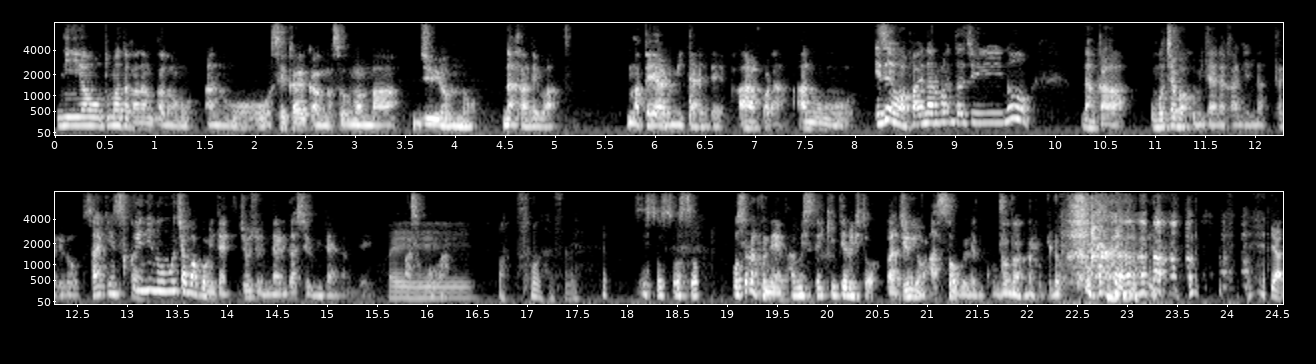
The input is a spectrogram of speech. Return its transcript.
ニーヤンオートマタかなんかの、あの世界観がそのまま14の中では、またやるみたいで、あ、ほら、あの以前はファイナルファンタジーの、なんか、おもちゃ箱みたいな感じになったけど、最近スクエニのおもちゃ箱みたいに徐々になりだしてるみたいなんで、へあそこが。ーあ、そうなんですね。そうそうそうそう。おそらくね、ファミステ聞いてる人は14あっそうぐらいのことなんだろうけど、いや、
